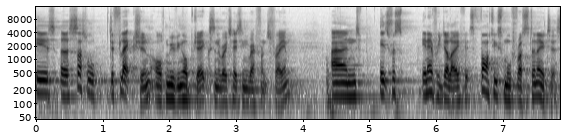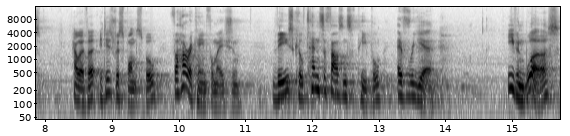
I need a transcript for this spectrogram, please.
is a subtle deflection of moving objects in a rotating reference frame, and it's in everyday life, it's far too small for us to notice. However, it is responsible for hurricane formation. These kill tens of thousands of people every year. Even worse,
